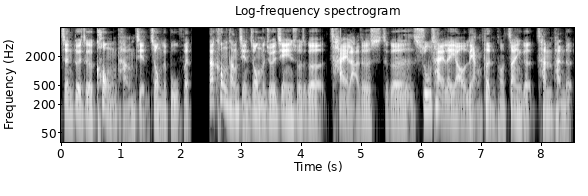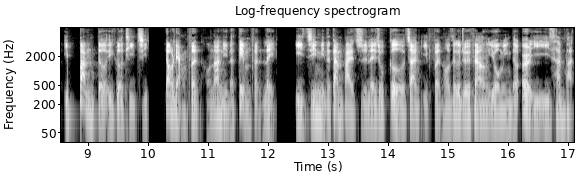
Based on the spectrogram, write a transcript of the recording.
针对这个控糖减重的部分。那控糖减重，我们就会建议说，这个菜啦，这个这个蔬菜类要两份哦，占一个餐盘的一半的一个体积，要两份哦。那你的淀粉类以及你的蛋白质类就各占一份哦。这个就是非常有名的二一一餐盘。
